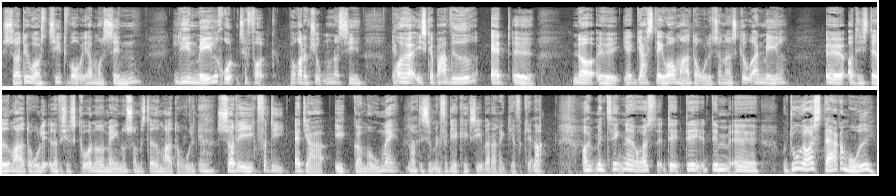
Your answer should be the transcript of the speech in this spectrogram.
så er det jo også tit, hvor jeg må sende lige en mail rundt til folk på redaktionen og sige, prøv at høre, I skal bare vide, at øh, når øh, jeg, jeg staver jo meget dårligt, så når jeg skriver en mail, øh, og det er stadig meget dårligt, eller hvis jeg skriver noget manus, som er stadig meget dårligt, ja. Så er det ikke fordi, at jeg ikke gør mig umage. Nej. Det er simpelthen fordi, jeg kan ikke se, hvad der er rigtigt og forkert. Nej. Og, men tingene er jo også... Det, det, det, øh, du er jo også stærk og modig.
